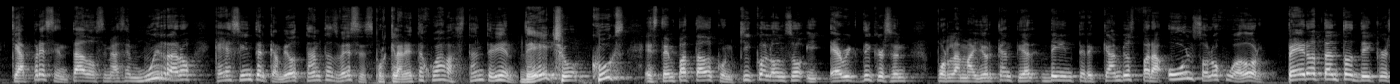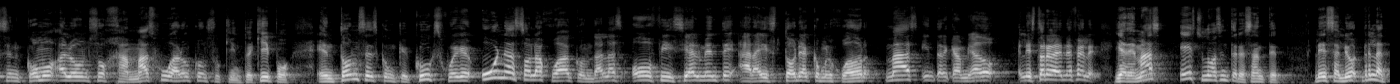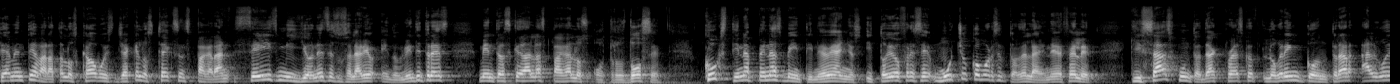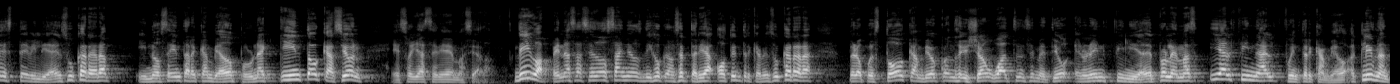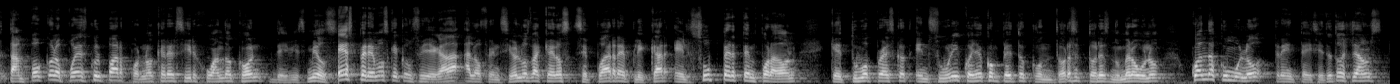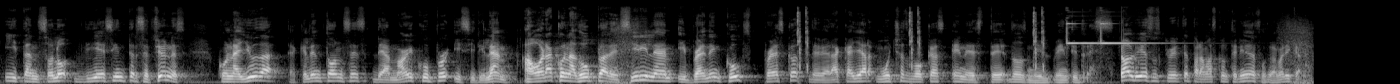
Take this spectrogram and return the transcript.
que ha presentado se me hace muy raro que haya sido intercambiado tantas veces, porque la neta juega bastante bien. De hecho, Cooks está empatado con Kiko Alonso y Eric Dickerson por la mayor cantidad de intercambios para un solo jugador. Pero tanto Dickerson como Alonso jamás jugaron con su quinto equipo. Entonces, con que Cooks juegue una sola jugada con Dallas, oficialmente hará historia como el jugador más intercambiado en la historia de la NFL. Y además, esto es lo más interesante. Le salió relativamente barato a los Cowboys, ya que los Texans pagarán 6 millones de su salario en 2023, mientras que Dallas paga los otros 12. Cooks tiene apenas 29 años y todavía ofrece mucho como receptor de la NFL. Quizás junto a Dak Prescott logre encontrar algo de estabilidad en su carrera y no sea intercambiado por una quinta ocasión. Eso ya sería demasiado. Digo, apenas hace dos años dijo que no aceptaría otro intercambio en su carrera, pero pues todo cambió cuando Deshaun Watson se metió en una infinidad de problemas y al final fue intercambiado a Cleveland. Tampoco lo puedes culpar por no querer seguir jugando con Davis Mills. Esperemos que con su llegada a la ofensiva de los vaqueros se pueda replicar el super temporadón que tuvo Prescott en su único año completo con dos receptores número uno, cuando acumuló 37 touchdowns y tan solo 10 intercepciones, con la ayuda de aquel entonces de Amari Cooper y CeeDee Lamb. Ahora con la dupla de CeeDee Lamb y Brandon Cooks, Prescott deberá callar muchas bocas en este 2023. No olvides suscribirte para más contenido de fútbol americano.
